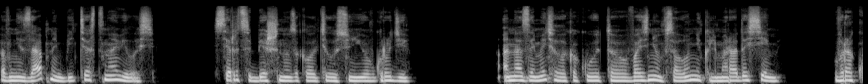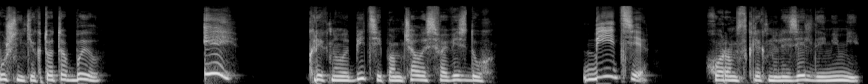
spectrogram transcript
Внезапно Битти остановилась. Сердце бешено заколотилось у нее в груди. Она заметила какую-то возню в салоне Кальмарада-7. В ракушнике кто-то был. «Эй!» — крикнула Битти и помчалась во весь дух. «Битти!» — хором вскликнули Зельда и Мими.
